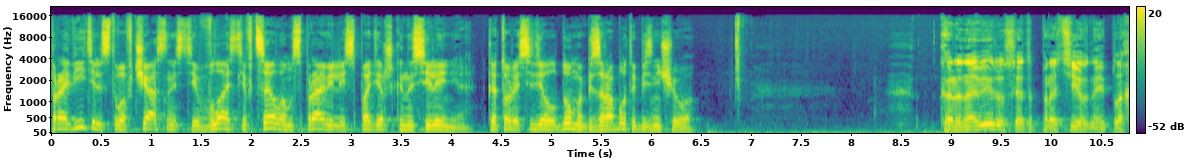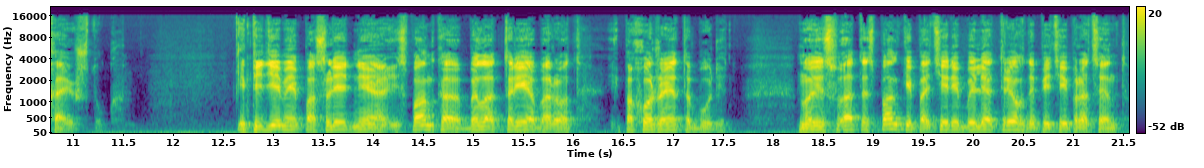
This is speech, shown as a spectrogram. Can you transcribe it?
правительство, в частности, власти в целом справились с поддержкой населения, которое сидело дома без работы, без ничего? Коронавирус – это противная и плохая штука. Эпидемия последняя испанка была три оборота, и, похоже, это будет – но от испанки потери были от 3 до 5 процентов.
